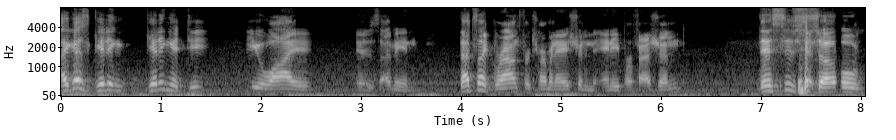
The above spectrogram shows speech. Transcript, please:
I guess getting getting a DUI is, I mean, that's like grounds for termination in any profession. This is so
